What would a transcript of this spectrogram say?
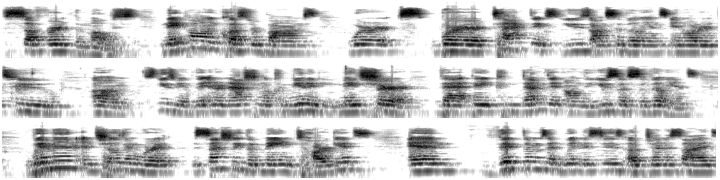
suffered the most. Napalm and cluster bombs were were tactics used on civilians in order to, um, excuse me, the international community made sure that they condemned it on the use of civilians. Women and children were essentially the main targets, and victims and witnesses of genocides,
